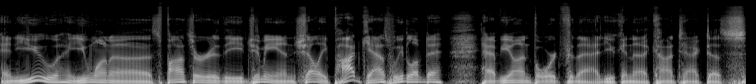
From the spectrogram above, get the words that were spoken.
and you you want to sponsor the Jimmy and Shelly podcast, we'd love to have you on board for that. You can uh, contact us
